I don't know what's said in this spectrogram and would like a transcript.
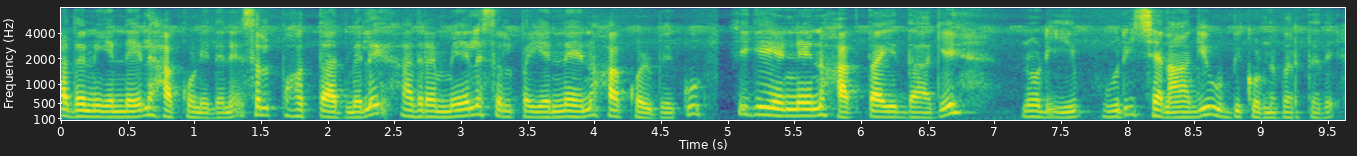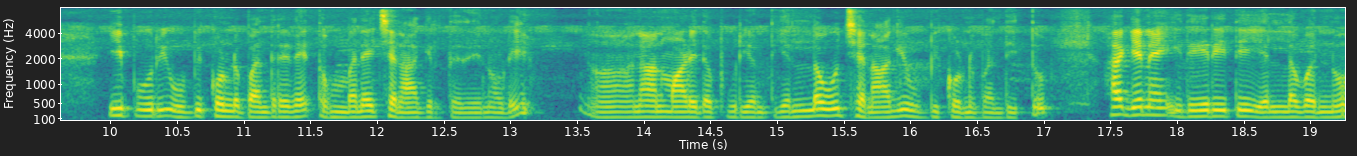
ಅದನ್ನು ಎಣ್ಣೆಯಲ್ಲಿ ಹಾಕ್ಕೊಂಡಿದ್ದೇನೆ ಸ್ವಲ್ಪ ಹೊತ್ತಾದಮೇಲೆ ಅದರ ಮೇಲೆ ಸ್ವಲ್ಪ ಎಣ್ಣೆಯನ್ನು ಹಾಕ್ಕೊಳ್ಬೇಕು ಹೀಗೆ ಎಣ್ಣೆಯನ್ನು ಹಾಕ್ತಾ ಇದ್ದಾಗೆ ನೋಡಿ, ಈ ಪೂರಿ ಚೆನ್ನಾಗಿ ಉಬ್ಬಿಕೊಂಡು ಬರ್ತದೆ. ಈ ಪೂರಿ ಉಬ್ಬಿಕೊಂಡು ಬಂದ್ರೇ ತುಂಬಾ ಚೆನ್ನಾಗಿರ್ತದೆ ನೋಡಿ. ನಾನು ಮಾಡಿದ ಪೂರಿ ಅಂತ ಎಲ್ಲವೂ ಚೆನ್ನಾಗಿ ಉಬ್ಬಿಕೊಂಡು ಬಂದಿತ್ತು. ಹಾಗೆಯೇ ಇದೇ ರೀತಿ ಎಲ್ಲವನ್ನು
